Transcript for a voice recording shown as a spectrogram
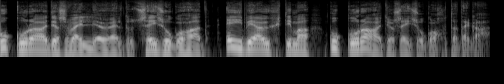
Kuku raadios välja öeldud seisukohad ei pea ühtima Kuku raadio seisukohtadega.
